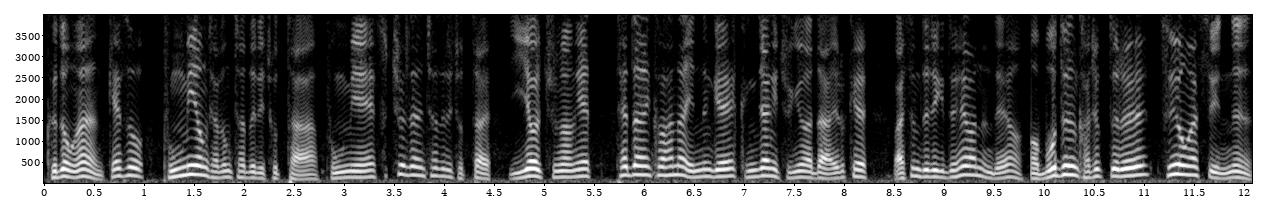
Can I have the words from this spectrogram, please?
그동안 계속 북미형 자동차들이 좋다 북미에 수출되는 차들이 좋다 2열 중앙에 테더 앵커 하나 있는 게 굉장히 중요하다 이렇게 말씀드리기도 해왔는데요. 어, 모든 가족들을 수용할 수 있는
